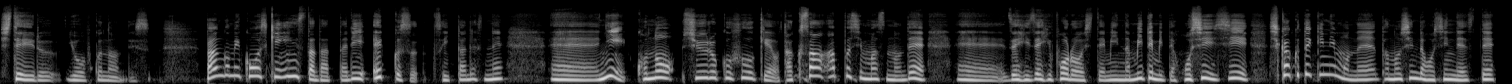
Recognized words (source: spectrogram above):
している洋服なんです。番組公式インスタだったり X ツイッターですね、えー、にこの収録風景をたくさんアップしますので、えー、ぜひぜひフォローしてみんな見てみてほしいし視覚的にもね楽しんでほしいんですで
